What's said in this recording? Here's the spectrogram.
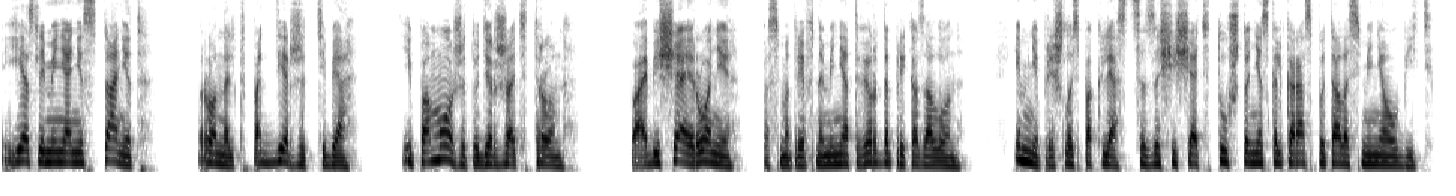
если меня не станет, Рональд поддержит тебя и поможет удержать трон. Пообещай, Рони, посмотрев на меня, твердо приказал он. И мне пришлось поклясться защищать ту, что несколько раз пыталась меня убить.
